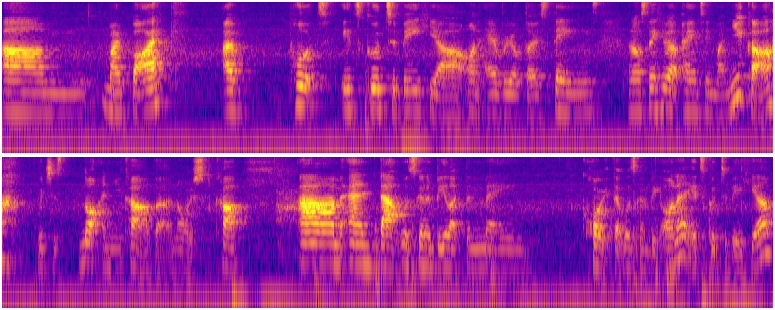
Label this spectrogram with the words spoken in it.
Um, my bike, I've put it's good to be here on every of those things. And I was thinking about painting my new car, which is not a new car, but an oldish car. Um, and that was going to be like the main quote that was going to be on it. It's good to be here.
